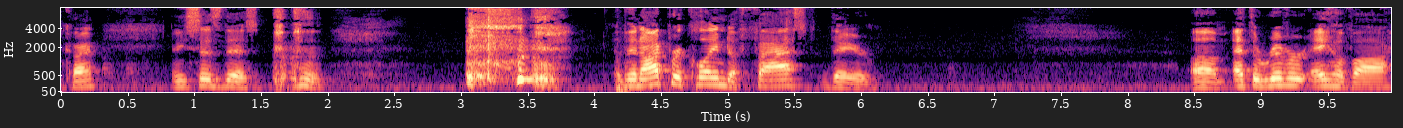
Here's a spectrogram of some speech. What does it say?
Okay, and he says this. then I proclaimed a fast there um, at the river Ahava,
